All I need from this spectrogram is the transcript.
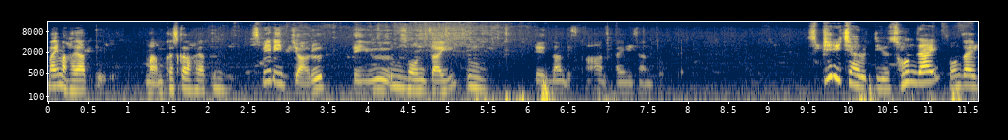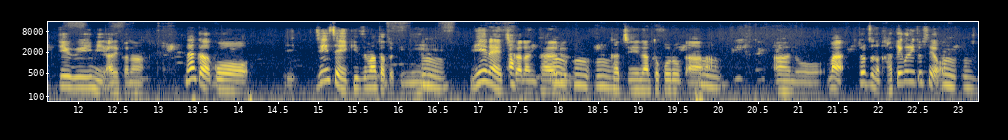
まあ今流行っている。まあ昔から流行っている。スピリチュアルっていう存在っうん。て何ですか、あゆみさんにと。スピリチュアルっていう存在？存在っていう意味あれかな。なんかこう、い人生行き詰まった時に、うん。見えない力に頼るうんうんうん。がちなところが、うんあの、まあ一つのカテゴリーとしてよ、うんうん。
